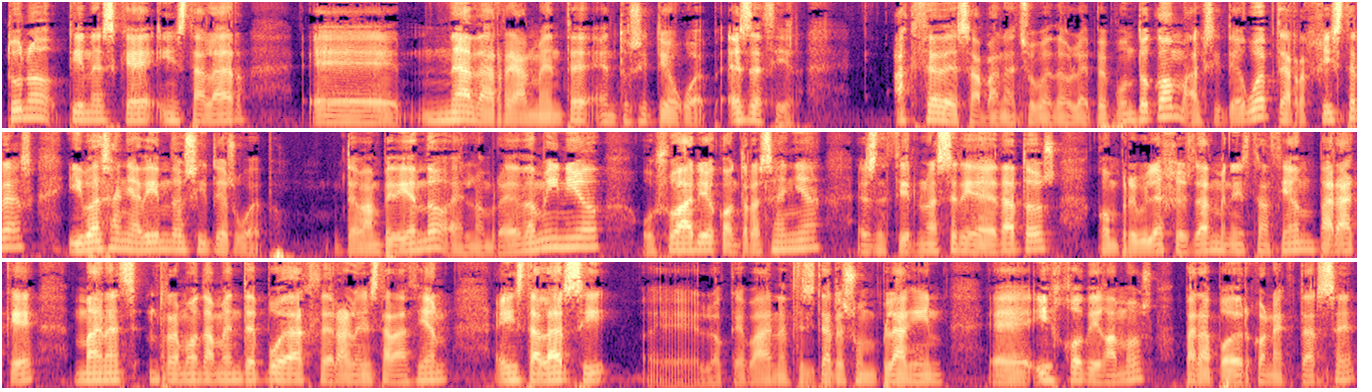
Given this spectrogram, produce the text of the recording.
tú no tienes que instalar eh, nada realmente en tu sitio web. Es decir, accedes a managewp.com, al sitio web, te registras y vas añadiendo sitios web te van pidiendo el nombre de dominio, usuario, contraseña, es decir, una serie de datos con privilegios de administración para que Manage remotamente pueda acceder a la instalación e instalar si eh, lo que va a necesitar es un plugin eh, hijo, digamos, para poder conectarse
